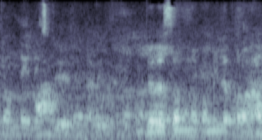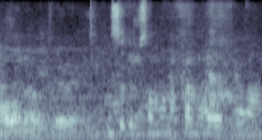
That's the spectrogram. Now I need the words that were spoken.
donde él estuvo. Ustedes son una familia trabajadora, ustedes. Nosotros somos una familia de trabajo.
